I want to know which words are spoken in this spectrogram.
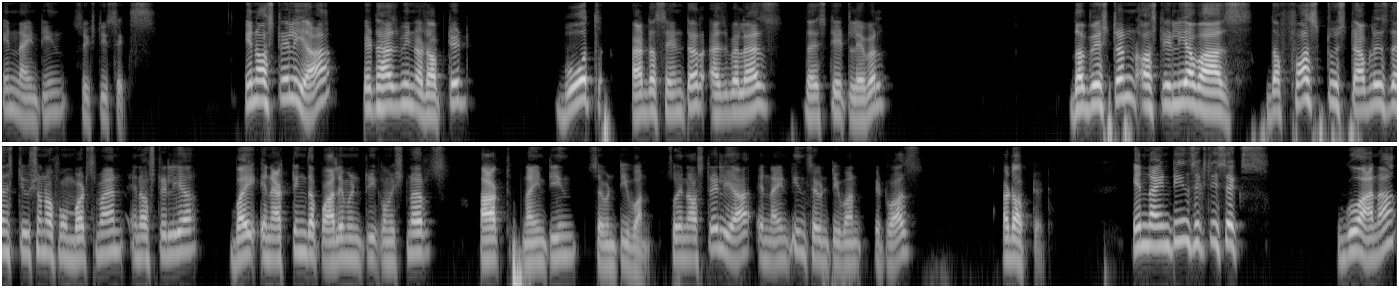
in 1966. In Australia, it has been adopted both at the center as well as the state level. The Western Australia was the first to establish the institution of ombudsman in Australia by enacting the Parliamentary Commissioners Act 1971. So, in Australia in 1971 it was adopted. In 1966, Guyana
